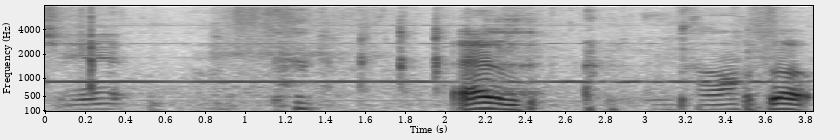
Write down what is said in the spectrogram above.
Shit. Adam, Huh? what's up?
